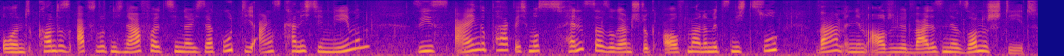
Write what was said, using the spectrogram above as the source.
und konnte es absolut nicht nachvollziehen. Da habe ich gesagt, gut, die Angst kann ich dir nehmen. Sie ist eingepackt. Ich muss das Fenster sogar ein Stück aufmachen, damit es nicht zu warm in dem Auto wird, weil es in der Sonne steht.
